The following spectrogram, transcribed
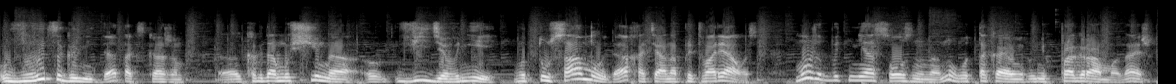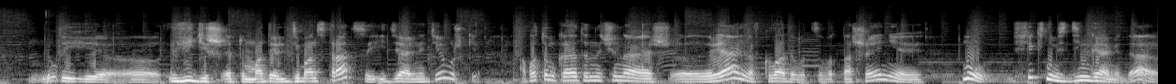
выцеганить, да, так скажем, э, когда мужчина, э, видя в ней вот ту самую, да, хотя она притворялась, может быть неосознанно, ну вот такая у них, у них программа, знаешь, Ну. ты э, видишь эту модель демонстрации идеальной девушки, а потом, когда ты начинаешь э, реально вкладываться в отношения, ну, фиг с ним с деньгами, да,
